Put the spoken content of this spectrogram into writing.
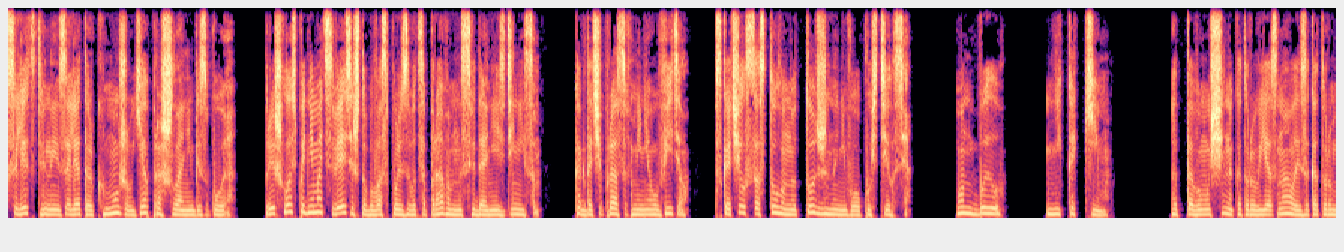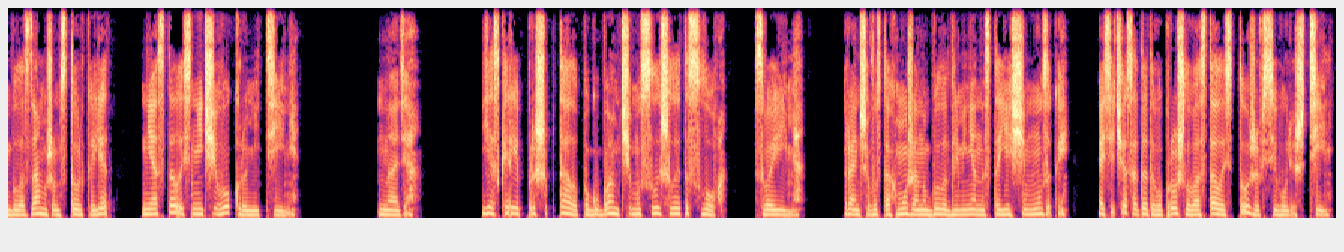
следственный изолятор к мужу я прошла не без боя. Пришлось поднимать связи, чтобы воспользоваться правом на свидание с Денисом. Когда Чепрасов меня увидел, вскочил со стула, но тут же на него опустился. Он был никаким. От того мужчины, которого я знала и за которым была замужем столько лет, не осталось ничего, кроме тени. Надя. Я скорее прошептала по губам, чем услышала это слово, свое имя. Раньше в устах мужа оно было для меня настоящей музыкой, а сейчас от этого прошлого осталась тоже всего лишь тень.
